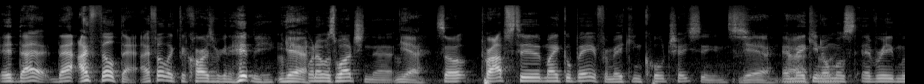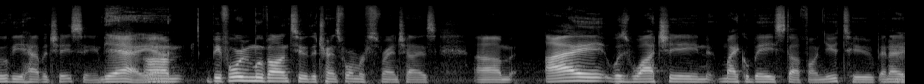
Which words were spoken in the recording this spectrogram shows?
it that that I felt that I felt like the cars were gonna hit me. Yeah. When I was watching that. Yeah. So props to Michael Bay for making cool chase scenes. Yeah, And no, making absolutely. almost every movie have a chase scene. Yeah, yeah. Um, before we move on to the Transformers franchise, um, I was watching Michael Bay stuff on YouTube and I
